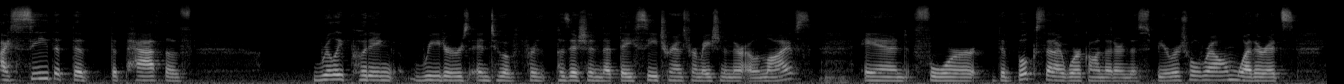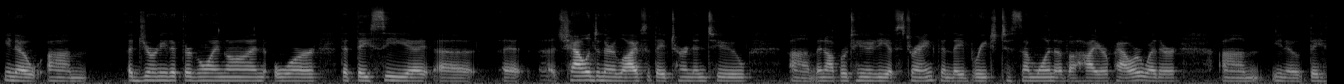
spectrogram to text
I see that the, the path of really putting readers into a position that they see transformation in their own lives. Mm-hmm. And for the books that I work on that are in the spiritual realm, whether it's, you know, um, a journey that they're going on or that they see a, a a, challenge in their lives that they've turned into um, an opportunity of strength and they've reached to someone of a higher power, whether um, you know they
